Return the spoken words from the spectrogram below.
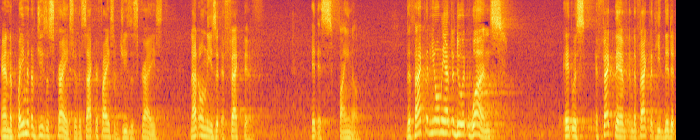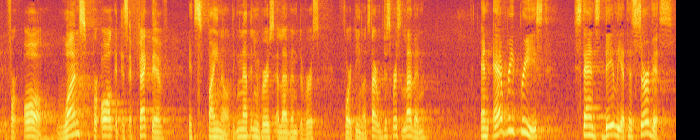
And the payment of Jesus Christ, or the sacrifice of Jesus Christ, not only is it effective, it is final. The fact that he only had to do it once, it was effective, and the fact that he did it for all, once for all, it is effective, it's final. Tignan natin yung verse 11 to verse 14. Let's start with just verse 11. And every priest stands daily at his service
